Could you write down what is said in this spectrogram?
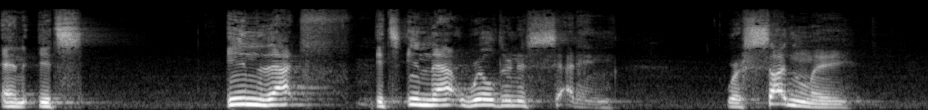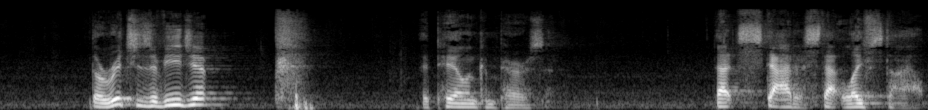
And it's in that, it's in that wilderness setting where suddenly the riches of Egypt, they pale in comparison. That status, that lifestyle,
